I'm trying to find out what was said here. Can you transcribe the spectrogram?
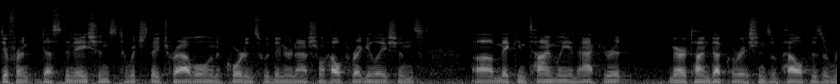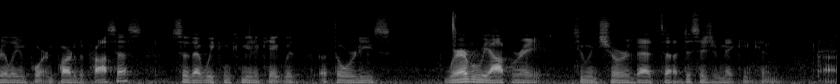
different destinations to which they travel in accordance with international health regulations, uh, making timely and accurate maritime declarations of health is a really important part of the process so that we can communicate with authorities wherever we operate to ensure that uh, decision making can uh,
